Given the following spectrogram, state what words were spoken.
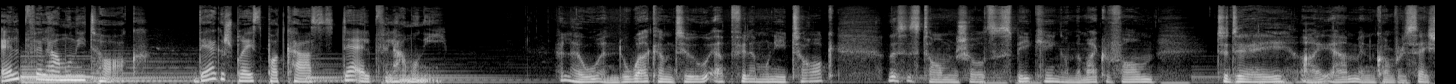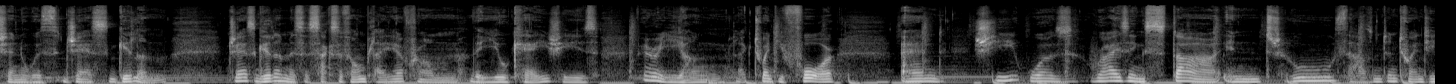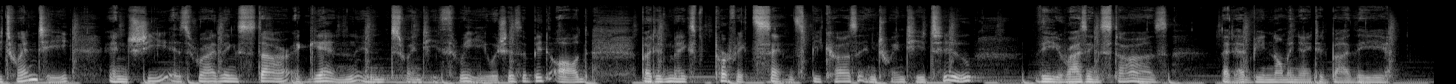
Elbphilharmonie Talk, der Gesprächspodcast der Elbphilharmonie. Hello and welcome to Elbphilharmonie Talk. This is Tom Schulz speaking on the microphone. Today I am in conversation with Jess Gillam. Jess Gillam is a saxophone player from the UK. She's very young, like 24, and she was rising star in 2020 and she is rising star again in 23 which is a bit odd but it makes perfect sense because in 22 the rising stars that had been nominated by the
